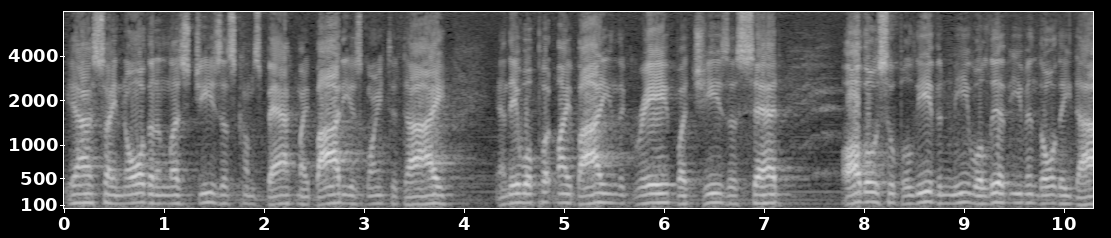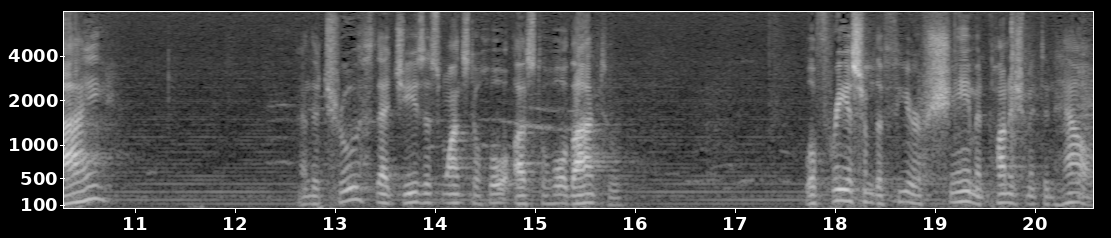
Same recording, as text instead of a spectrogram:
Yes, I know that unless Jesus comes back, my body is going to die, and they will put my body in the grave. But Jesus said, All those who believe in me will live even though they die. And the truth that Jesus wants to hold, us to hold on to will free us from the fear of shame and punishment in hell.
